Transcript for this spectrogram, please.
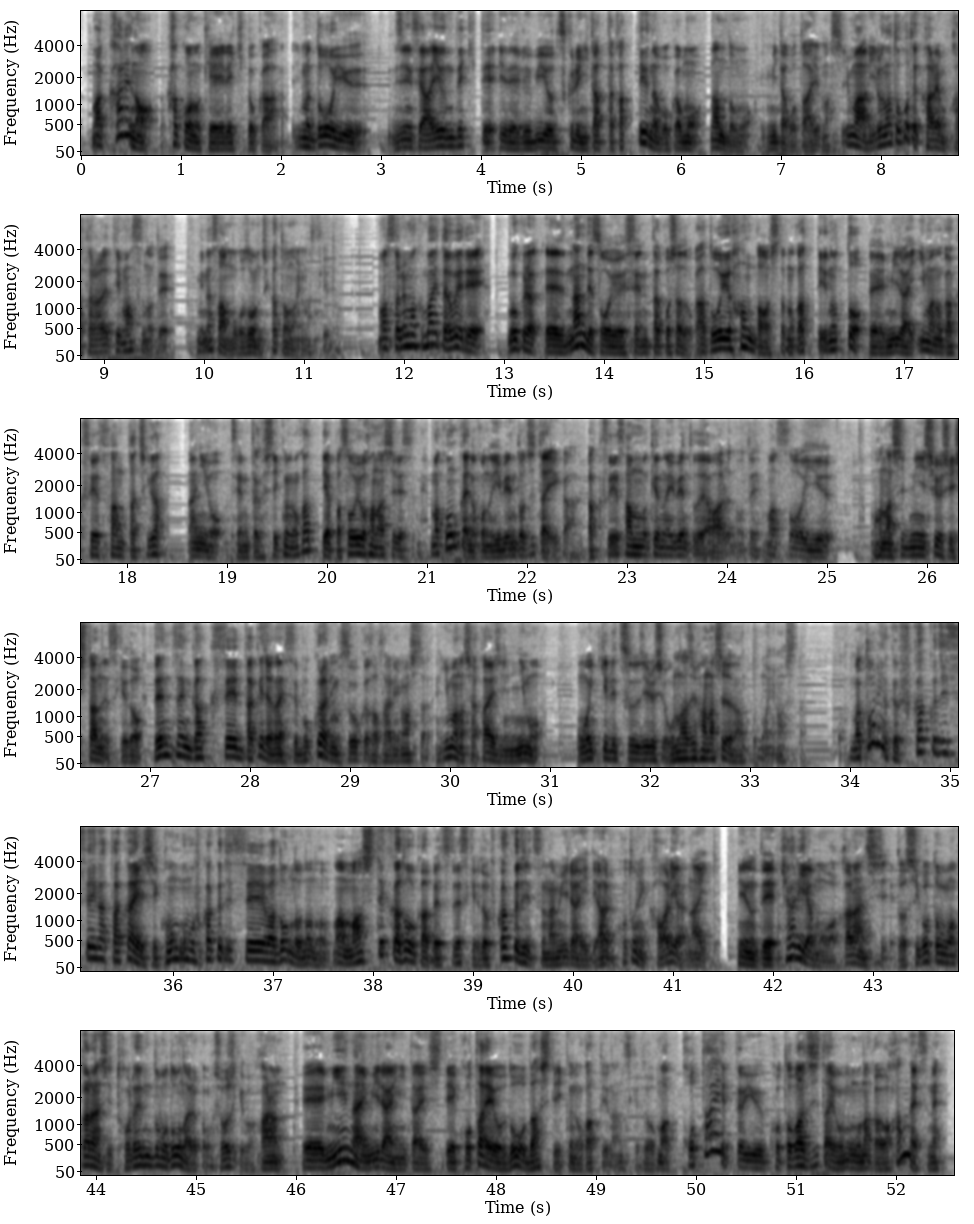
まあ彼の過去の経歴とか、今どういう人生を歩んできて、Ruby を作るに至ったかっていうのは僕はもう何度も見たことありますし、まあいろんなところで彼も語られていますので、皆さんもご存知かと思いますけど、まあ、それも踏まえた上で、僕ら、えー、なんでそういう選択をしたとか、どういう判断をしたのかっていうのと、えー、未来、今の学生さんたちが何を選択していくのかって、やっぱそういうお話ですね。まあ、今回のこのイベント自体が学生さん向けのイベントではあるので、まあ、そういうお話に終始したんですけど、全然学生だけじゃないですね僕らにもすごく刺さりましたね。今の社会人にも思いっきり通じるし、同じ話だなと思いました。まあ、とにかく不確実性が高いし、今後も不確実性はどんどんどんどん、まあ、増していくかどうかは別ですけど、不確実な未来であることに変わりはないと。いうので、キャリアもわからんし、仕事もわからんし、トレンドもどうなるかも正直わからん。えー、見えない未来に対して答えをどう出していくのかっていうなんですけど、まあ、答えという言葉自体ももうなんかわかんないですね。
